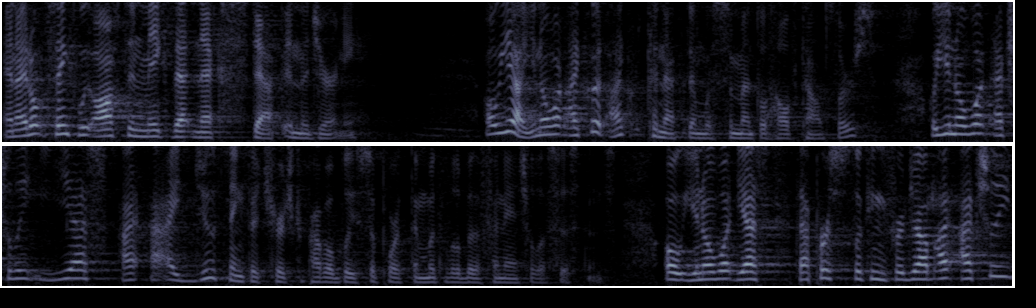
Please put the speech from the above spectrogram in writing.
And I don't think we often make that next step in the journey. Oh, yeah, you know what? I could, I could connect them with some mental health counselors. Oh, you know what? Actually, yes, I, I do think the church could probably support them with a little bit of financial assistance oh, you know what? Yes, that person's looking for a job. I, actually,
